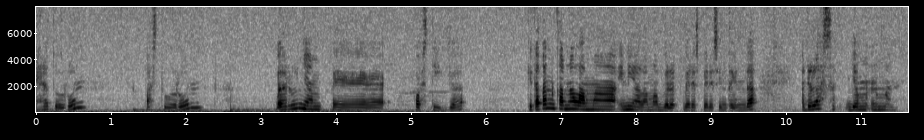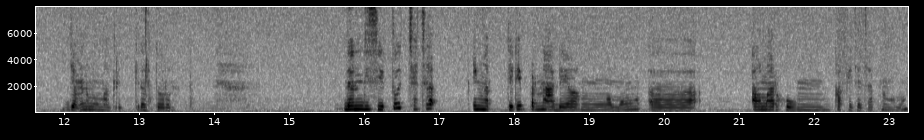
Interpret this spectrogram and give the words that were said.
Akhirnya turun pas turun baru nyampe pos 3 kita kan karena lama ini ya lama ber- beres-beresin tenda adalah jam 6 jam 6 mau maghrib kita turun. Dan di situ Caca inget jadi pernah ada yang ngomong eh, almarhum kakek Caca pernah ngomong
